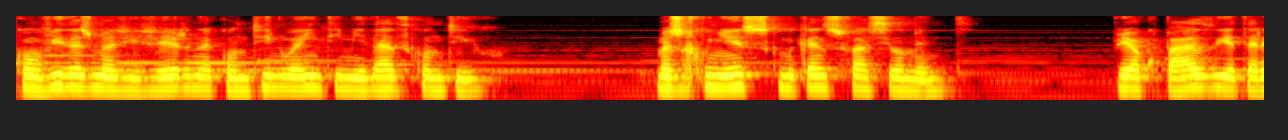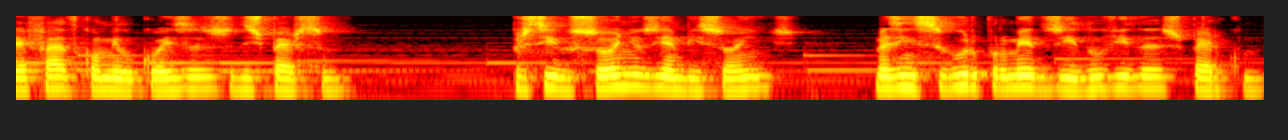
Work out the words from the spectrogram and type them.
convidas-me a viver na contínua intimidade contigo, mas reconheço que me canso facilmente. Preocupado e atarefado com mil coisas, disperso-me. Persigo sonhos e ambições, mas inseguro por medos e dúvidas, perco-me.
